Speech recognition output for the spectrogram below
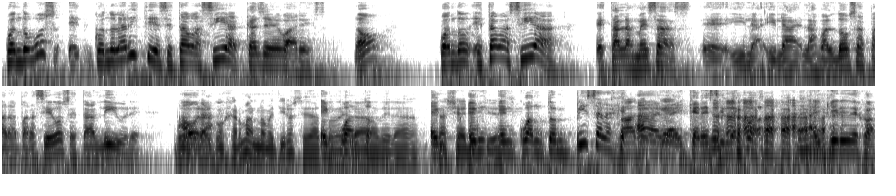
cuando vos, eh, cuando la Aristides está vacía, calle de bares, ¿no? Cuando está vacía, están las mesas eh, y, la- y la- las baldosas para, para ciegos están libres. Voy a Ahora, hablar con Germán, no me tiró ese dato en de, la, de la en, calle en- en cuanto empieza la gente... A tener Ah, que- ahí querés ir de joda. Ahí querés ir de joda.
